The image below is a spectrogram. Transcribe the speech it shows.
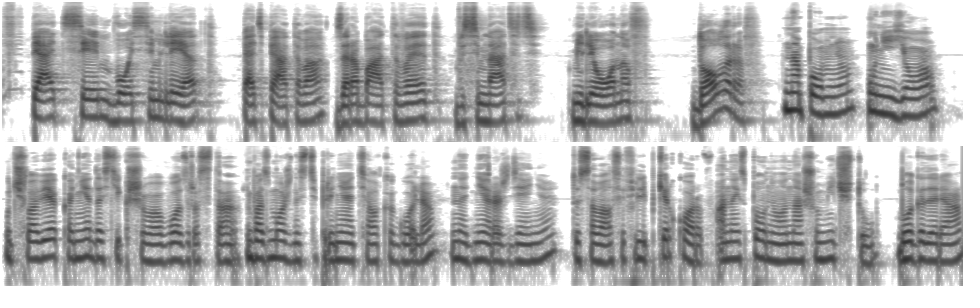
в 5, 7, 8 лет, 5 пятого, зарабатывает 18 миллионов долларов? Напомню, у нее у человека, не достигшего возраста возможности принятия алкоголя на дне рождения, тусовался Филипп Киркоров. Она исполнила нашу мечту благодаря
